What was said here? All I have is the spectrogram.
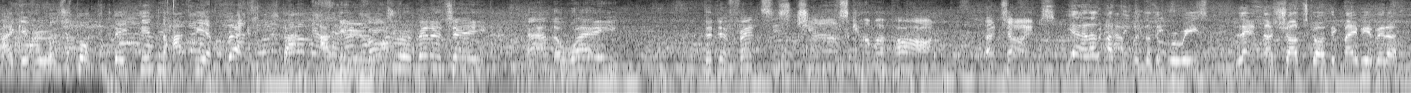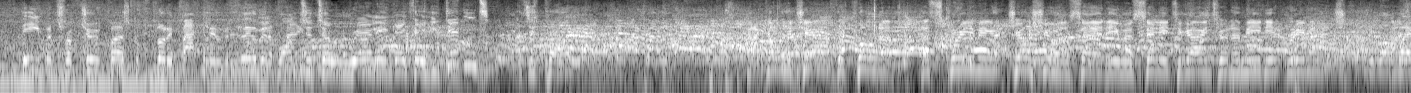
I give Ruiz but they didn't have the effect that Andy Ruiz. Vulnerability and the way the defence has just come apart at times. Yeah, and I, I think, I think Ruiz letting those shots go. I think maybe a bit of demons from June first could flood it back a little bit. A little bit of Wanted to really engage there. He didn't. That's his pride. Back on the jab, the corner, a screaming at Joshua, said he was silly to go into an immediate rematch. Only one way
